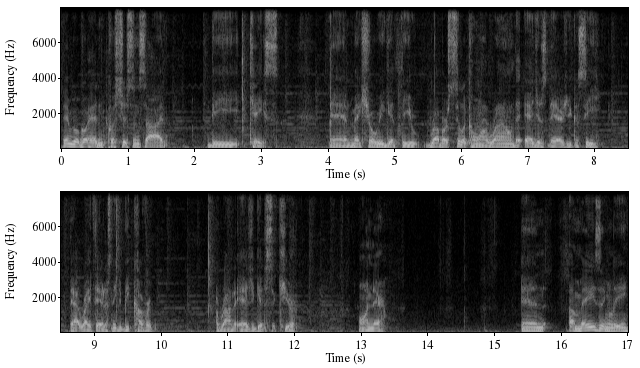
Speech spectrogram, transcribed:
Then we'll go ahead and push this inside the case and make sure we get the rubber silicone around the edges there. As you can see that right there, just need to be covered around the edge to get it secure on there. And amazingly,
